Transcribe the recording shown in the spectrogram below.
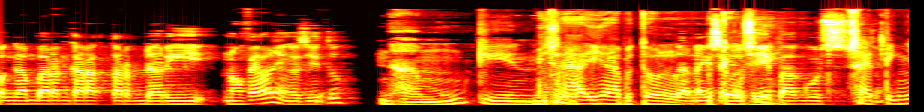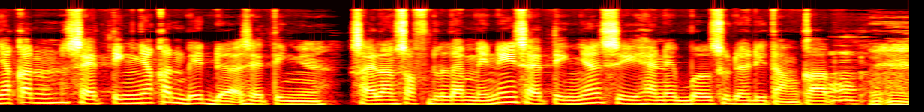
penggambaran karakter dari novelnya gak sih itu? Nah mungkin. bisa iya betul Dan betul sih. eksekusinya bagus. gitu. settingnya kan settingnya kan beda settingnya Silence of the Lamb ini settingnya si Hannibal sudah ditangkap Mm. Mm-mm.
